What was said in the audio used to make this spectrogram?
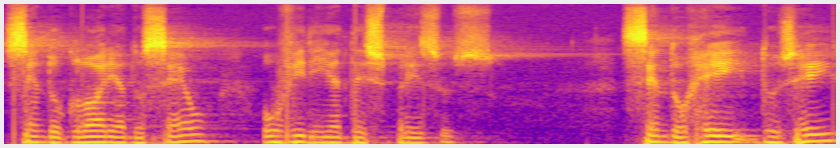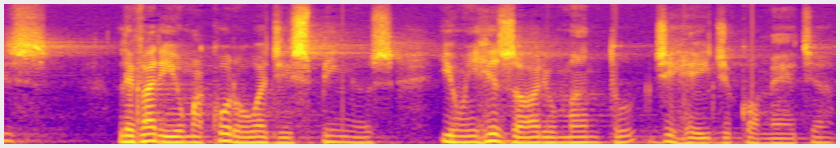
Sendo glória do céu, ouviria desprezos. Sendo rei dos reis, levaria uma coroa de espinhos e um irrisório manto de rei de comédia.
